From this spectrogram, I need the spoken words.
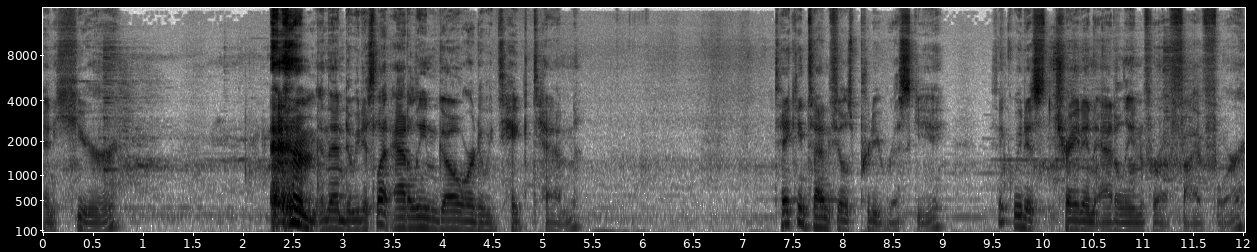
and here. and then do we just let Adeline go or do we take 10? Taking 10 feels pretty risky. I think we just trade in Adeline for a 5-4.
